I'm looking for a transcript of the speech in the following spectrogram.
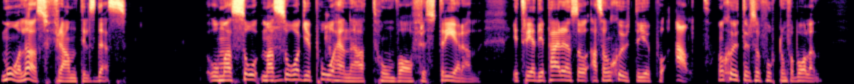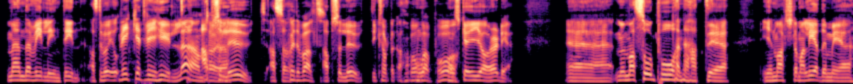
mållös fram tills dess. Och man, så, man Mm. såg ju på henne att hon var frustrerad. I tredje pärren så, alltså hon skjuter ju på allt. Hon skjuter så fort hon får bollen. Men den ville inte in. Alltså var Vilket vi hyllar antar jag. Absolut. Alltså, Skjuter på allt. absolut. Det är klart hon, hon ska ju göra det. Eh, men man såg på henne att det, i en match där man leder med,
